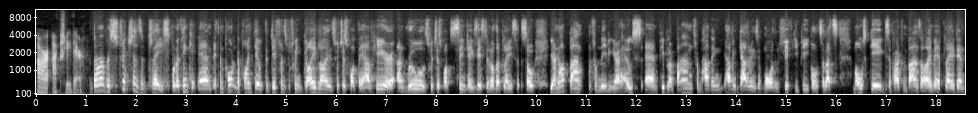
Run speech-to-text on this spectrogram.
are actually there. There are restrictions in place, but I think um, it's important to point out the difference between guidelines, which is what they have here, and rules, which is what seem to exist in other places. So you're not banned from leaving your house. Um, people are banned from having having gatherings of more than 50 people. So that's most gigs, apart from bands that I may have played in.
